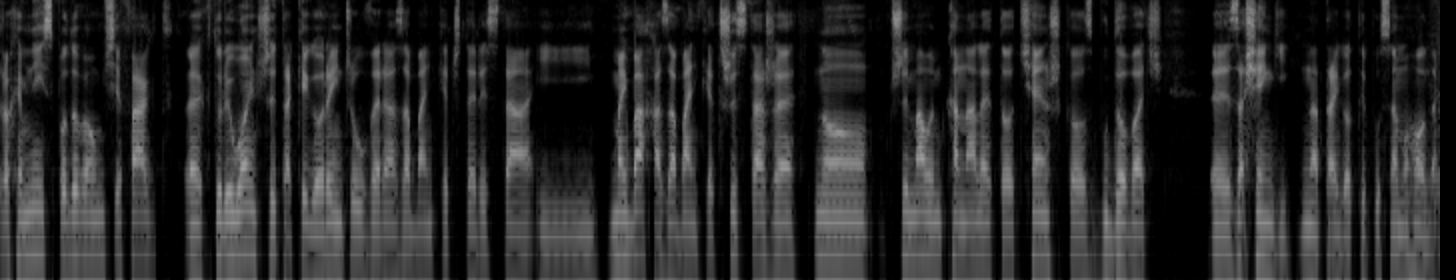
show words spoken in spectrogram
Trochę mniej spodobał mi się fakt, e, który łączy takiego Range Rovera za bańkę 400 i Maybacha za bańkę 300, że no, przy małym kanale to ciężko zbudować e, zasięgi na tego typu samochodach.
